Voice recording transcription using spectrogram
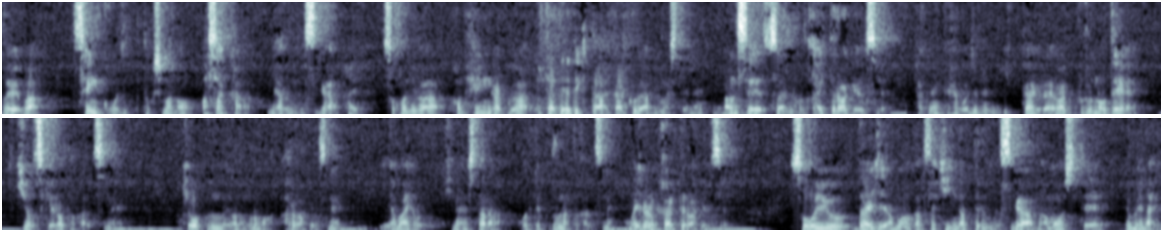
例えば、千光寺、徳島の朝霞にあるんですが、はいそこにはこの変額が板でできた額がありましてね、安政津波のこと書いてるわけですよ。100年か150年に1回ぐらいは来るので気をつけろとかですね、教訓のようなものもあるわけですね。病を避難したら降りてくるなとかですね。まあいろいろ書かれてるわけですよ。そういう大事なものが石碑になってるんですが、摩耗して読めない。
